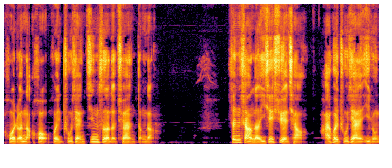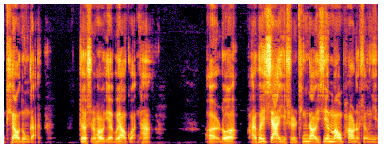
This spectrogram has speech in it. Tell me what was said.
或者脑后会出现金色的圈等等，身上的一些血窍还会出现一种跳动感，这时候也不要管它。耳朵还会下意识听到一些冒泡的声音，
